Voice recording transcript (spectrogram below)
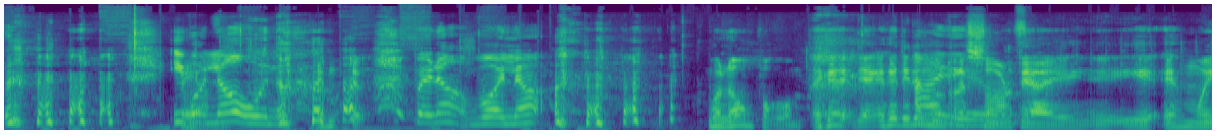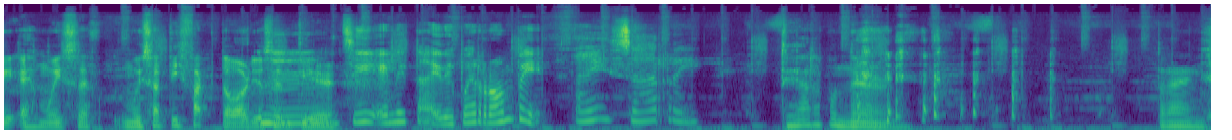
y Veamos. voló uno. Em, eh, Pero voló. Voló un poco. Es que, es que tienen Ay, un Dios. resorte ahí. Y es muy, es muy, muy satisfactorio sentir. Mm, sí, él está ahí. Después rompe. Ay, sorry. Te voy a responder. Tranqui.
